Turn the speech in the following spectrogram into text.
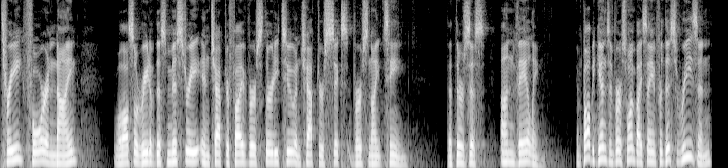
3, 4, and 9. We'll also read of this mystery in chapter 5, verse 32, and chapter 6, verse 19 that there's this unveiling. And Paul begins in verse 1 by saying, For this reason,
